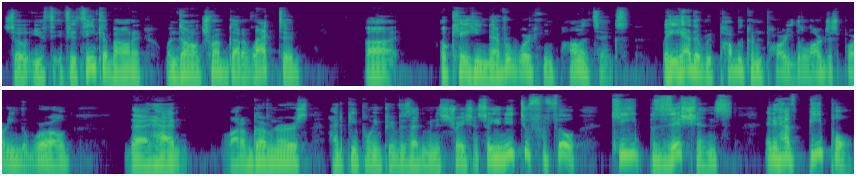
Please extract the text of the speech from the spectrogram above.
So if, if you think about it, when Donald Trump got elected, uh, okay, he never worked in politics, but he had the Republican Party, the largest party in the world, that had a lot of governors, had people in previous administrations. So you need to fulfill key positions and you have people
